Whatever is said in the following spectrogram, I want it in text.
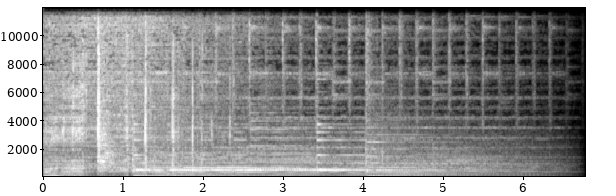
Bye.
